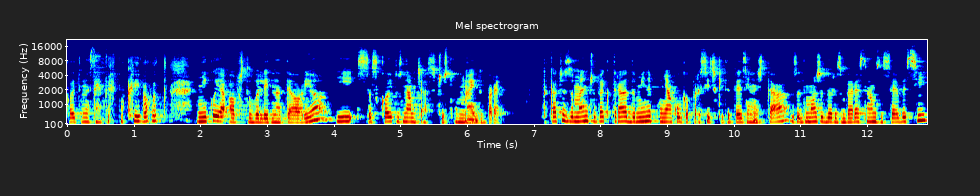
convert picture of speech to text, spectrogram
който не се припокрива от никоя общо валидна теория и с който знам, че аз се чувствам най-добре. Така че за мен човек трябва да мине понякога през всичките тези неща, за да може да разбере сам за себе си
